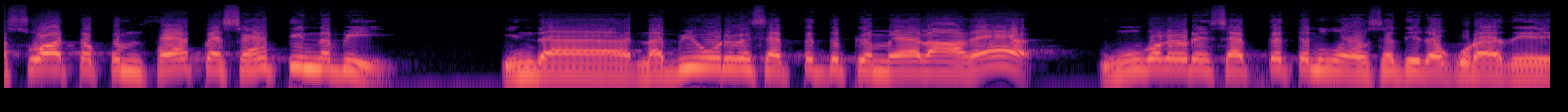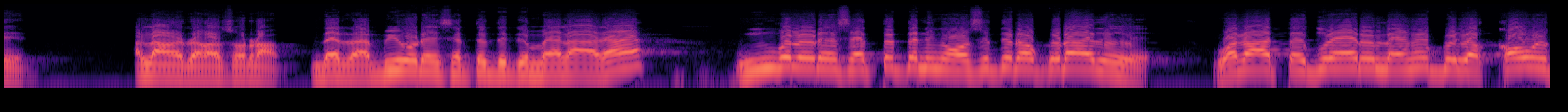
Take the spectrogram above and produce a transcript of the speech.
அஸ்வாத்தக்கும் ஃபோக்க சௌத்தின் நபி. இந்த நபியுடைய சத்தத்துக்கு மேலாக உங்களுடைய சத்தத்தை நீங்க வசதிடக்கூடாது அல்லாஹ் அதெல்லாம் சொல்றான். இந்த நபியுடைய சத்தத்துக்கு மேலாக உங்களுடைய சத்தத்தை நீங்க வசதிடக்கூடாது ஒரா தஜ்வாரு லஹு பில் கௌல்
